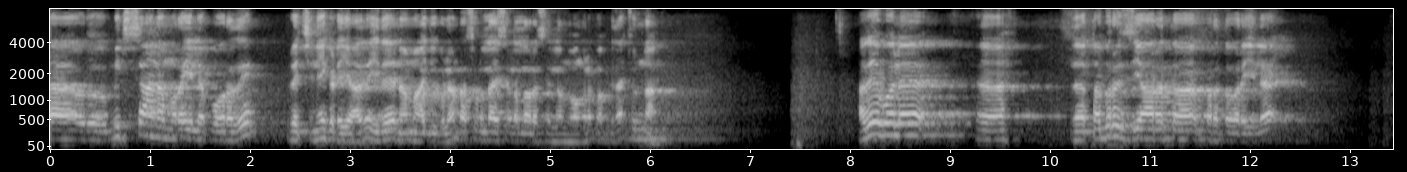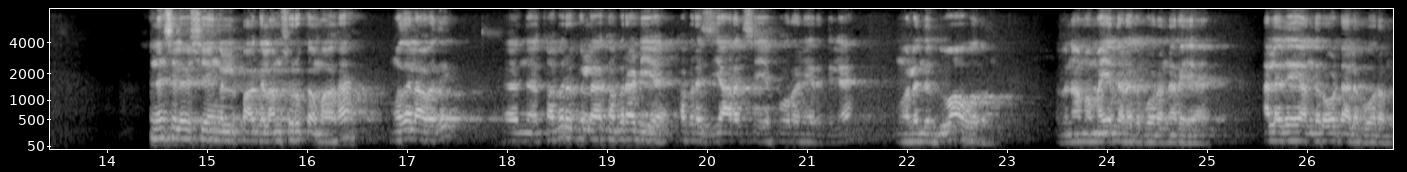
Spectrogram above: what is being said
அஹ், ஒரு மிக்ஸ் ஆன முறையில போறது பிரச்சனையே கிடையாது. இதை நம்ம ஆக்கிக்கொள்ளலாம் ரசூலுல்லாஹி ஸல்லல்லாஹு அலைஹி அவங்களும் அப்படி அப்படிதான் சொன்னாங்க. அதே போல அஹ், இந்த கபர் ஜியாரத்தை பொறுத்தவரையில இன்னும் சில விஷயங்கள் பார்க்கலாம் சுருக்கமாக. முதலாவது இந்த கபருக்குள்ள கபரடிய கபரை ஜியாரத் செய்ய போற நேரத்துல முதல்ல இந்த துவா ஓதும் இப்போ நாம மையத்தடக்க போகிறோம் நிறைய அல்லது அந்த ரோட்டால் போறோம்.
